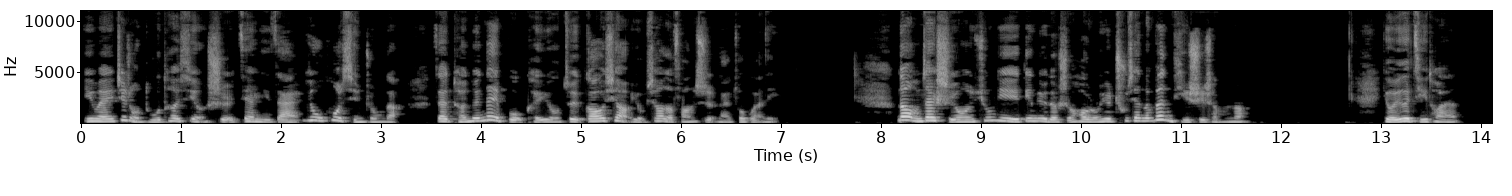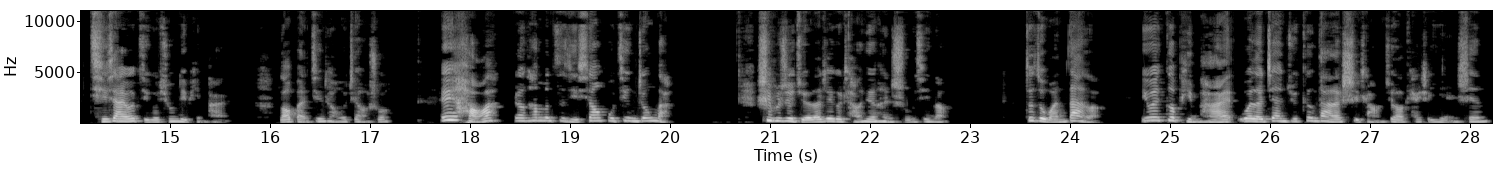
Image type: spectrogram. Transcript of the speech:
因为这种独特性是建立在用户心中的，在团队内部可以用最高效有效的方式来做管理。那我们在使用兄弟定律的时候，容易出现的问题是什么呢？有一个集团旗下有几个兄弟品牌，老板经常会这样说：“哎，好啊，让他们自己相互竞争吧。”是不是觉得这个场景很熟悉呢？这就完蛋了。因为各品牌为了占据更大的市场，就要开始延伸，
